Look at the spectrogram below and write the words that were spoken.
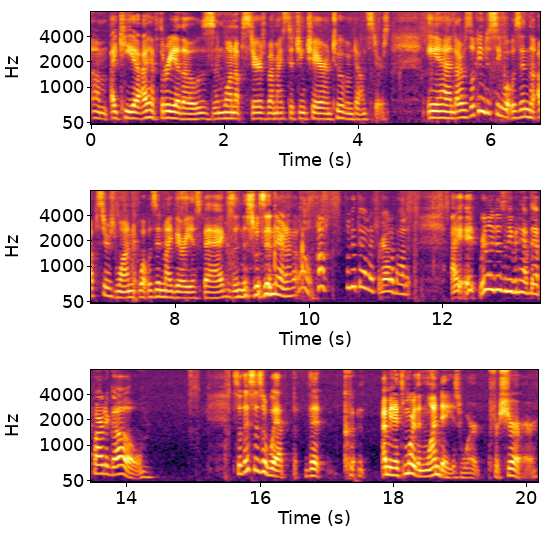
um, Ikea. I have three of those and one upstairs by my stitching chair and two of them downstairs and I was looking to see what was in the upstairs one, what was in my various bags, and this was in there, and I thought, oh, huh, look at that, I forgot about it. I It really doesn't even have that far to go. So this is a whip that, could, I mean, it's more than one day's work, for sure.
